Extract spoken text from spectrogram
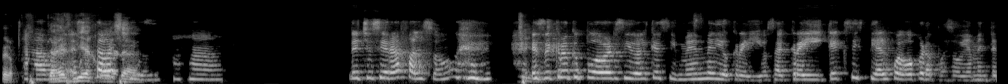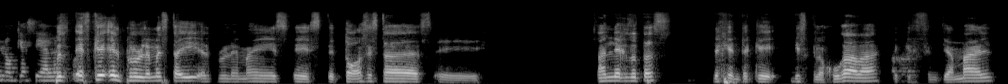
Pero Ah, ya bueno, es viejo, estaba o sea. chido. Ajá. De hecho, si era falso. Sí. Ese creo que pudo haber sido el que sí me medio creí. O sea, creí que existía el juego, pero pues obviamente no que hacía las Pues es que el problema está ahí, el problema es este, todas estas eh, anécdotas de gente que dice que lo jugaba, de que se sentía mal,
